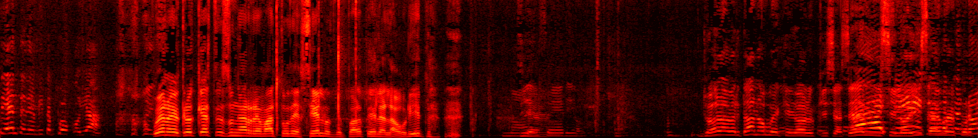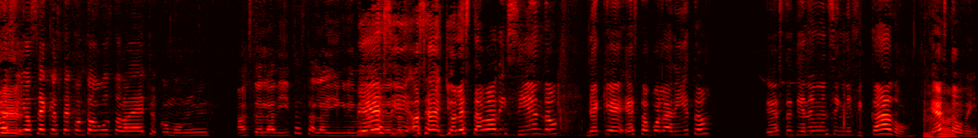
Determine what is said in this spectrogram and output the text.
tiente ni a mí tampoco ya. Bueno, yo creo que esto es un arrebato de celos de parte de la Laurita. No, Sí, en serio. Yo la verdad no fue que yo lo quise hacer Ay, y si lo sí, hice ¿cómo fue que porque... No, si yo sé que usted con todo gusto lo ha hecho y como... mm, Hasta heladita está la Ingrid. Sí, la- o sea, yo le estaba diciendo de que estos voladitos este, tienen un significado. Ajá. Esto, ve.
